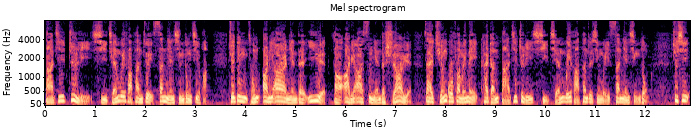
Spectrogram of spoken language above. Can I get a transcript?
打击治理洗钱违法犯罪三年行动计划》，决定从二零二二年的一月到二零二四年的十二月，在全国范围内开展打击治理洗钱违法犯罪行为三年行动。据悉，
